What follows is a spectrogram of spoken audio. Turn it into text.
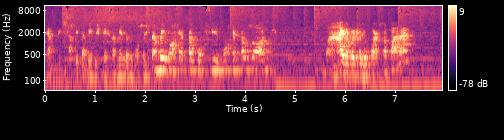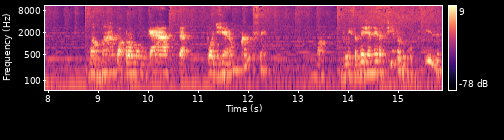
Né? A gente sabe também que os pensamentos, as emoções também vão afetar o corpo físico, vão afetar os órgãos. Uma raiva pode fazer o coração parar. Uma mágoa prolongada pode gerar um câncer, uma doença degenerativa do corpo físico.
